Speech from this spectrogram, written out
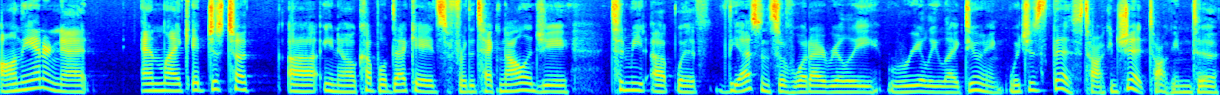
on the internet and like it just took uh, you know a couple decades for the technology to meet up with the essence of what I really really like doing, which is this talking shit, talking to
